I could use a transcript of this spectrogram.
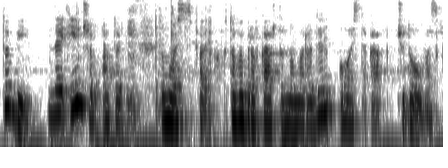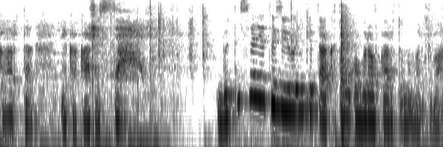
Тобі, не іншим, а тобі. Тому ось хто вибрав карту номер один, ось така чудова у вас карта, яка каже сяй. Будьте сяяти зіленьки. Так, хто обрав карту номер два?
